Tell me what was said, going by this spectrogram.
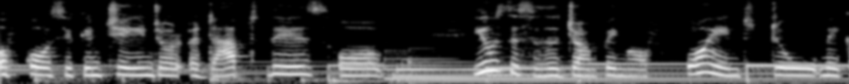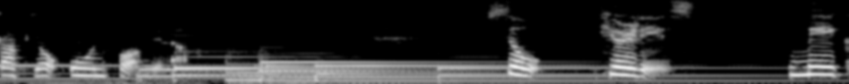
Of course, you can change or adapt this or use this as a jumping off point to make up your own formula. So, here it is. Make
